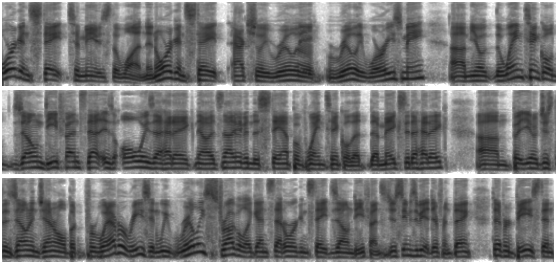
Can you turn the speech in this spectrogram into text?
Oregon State to me is the one, and Oregon State actually really, really worries me. Um, you know, the Wayne Tinkle zone defense that is always a headache. Now, it's not even the stamp of Wayne Tinkle that that makes it a headache, um, but you know, just the zone in general. But for whatever reason, we really struggle against that Oregon State zone defense. It just seems to be a different thing, different beast. And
